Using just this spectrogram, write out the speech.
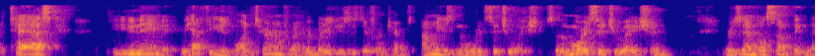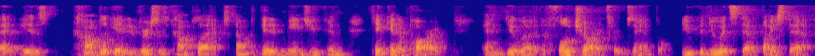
a task, you name it. We have to use one term from everybody uses different terms. I'm using the word situation. So the more situation resembles something that is complicated versus complex. Complicated means you can take it apart and do a, a flow chart, for example. You could do it step by step.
